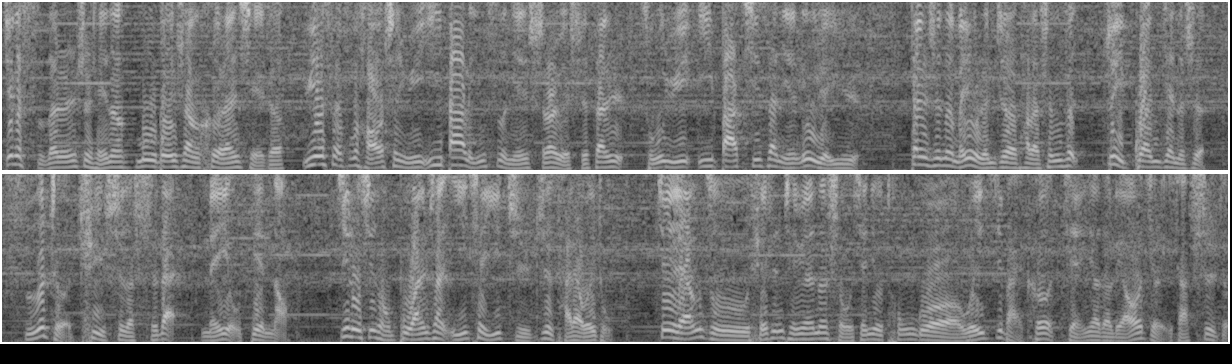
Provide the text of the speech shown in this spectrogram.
这个死的人是谁呢？墓碑上赫然写着：约瑟夫豪生于1804年12月13日，卒于1873年6月1日。但是呢，没有人知道他的身份。最关键的是，死者去世的时代没有电脑记录系统不完善，一切以纸质材料为主。这两组学生成员呢，首先就通过维基百科简要的了解了一下逝者。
